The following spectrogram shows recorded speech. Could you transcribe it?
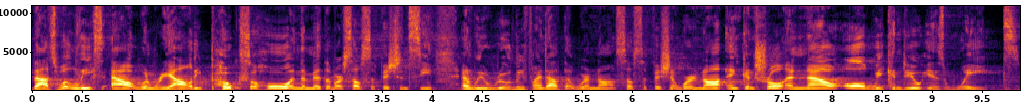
that's what leaks out when reality pokes a hole in the myth of our self sufficiency, and we rudely find out that we're not self sufficient, we're not in control, and now all we can do is wait.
